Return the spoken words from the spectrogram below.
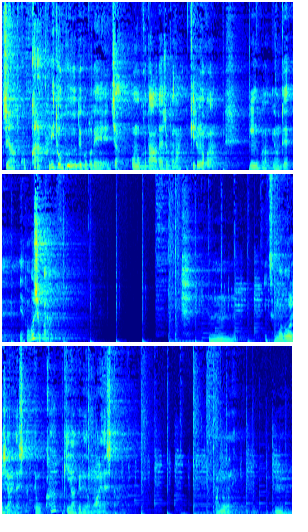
じゃあ、こっからフリートークということで、じゃあ、この方大丈夫かな？いけるのかな？いいのかな？読んで。いや、どうしようかな。うん、いつも通りじゃあれだしな。でも、カッキーあげるのもあれだしな。あ、でもね。うん。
